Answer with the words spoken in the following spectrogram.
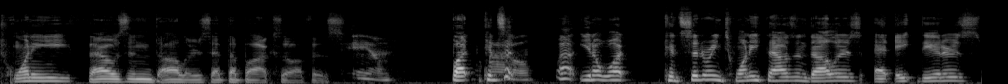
$20,000 at the box office. Damn. But consi- Wow. well, you know what? Considering $20,000 at 8 theaters,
